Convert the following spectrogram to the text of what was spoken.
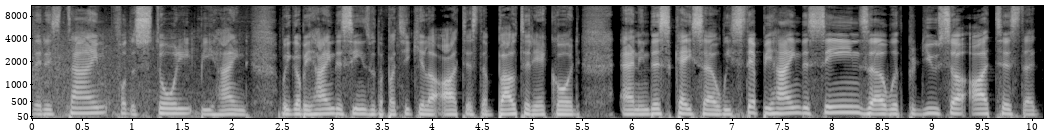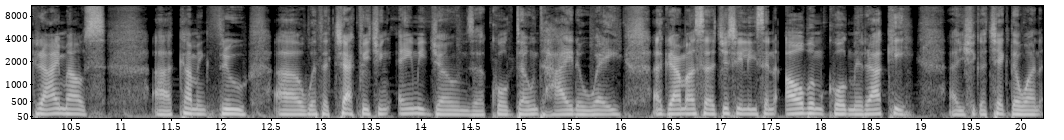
It is time for the story behind. We go behind the scenes with a particular artist about a record, and in this case, uh, we step behind the scenes uh, with producer artist uh, Grimehouse uh, coming through uh, with a track featuring Amy Jones uh, called "Don't Hide Away." Grimehouse just released an album called Meraki. You should go check that one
